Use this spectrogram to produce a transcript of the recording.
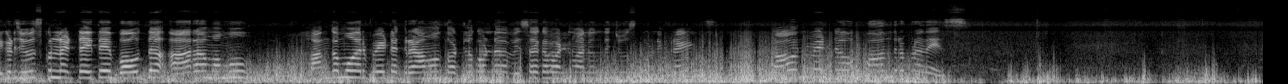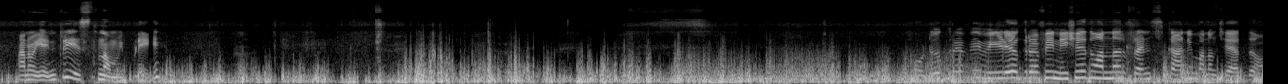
ఇక్కడ చూసుకున్నట్టయితే బౌద్ధ ఆరామము మంగమూరిపేట గ్రామం తొట్లకొండ విశాఖపట్నం అని ఉంది. చూసుకోండి ఫ్రెండ్స్. గవర్నమెంట్ ఆఫ్ ఆంధ్రప్రదేశ్. మనం ఎంట్రీ ఇస్తున్నాం ఇప్పుడే. ఫోటోగ్రఫీ వీడియోగ్రఫీ నిషేధం అన్నారు ఫ్రెండ్స్ కానీ మనం చేద్దాం.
